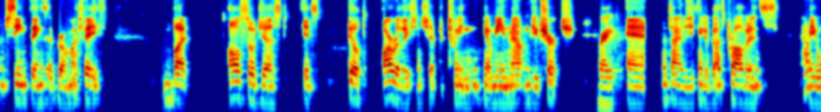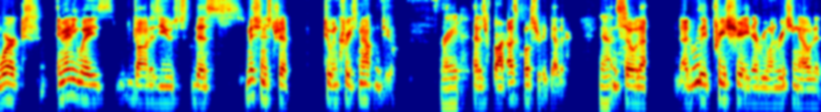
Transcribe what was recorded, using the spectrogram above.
I've seen things that have grown my faith. But also just it's built our relationship between you know me and Mountain View Church. Right. And sometimes you think of God's providence, how he works. In many ways, God has used this missions trip to increase Mountain View. Right. That has brought us closer together. Yeah. And so that I'd really appreciate everyone reaching out. It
